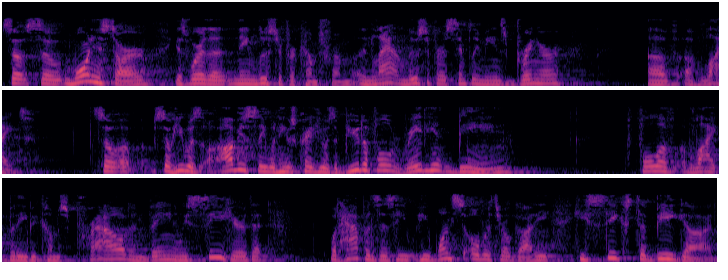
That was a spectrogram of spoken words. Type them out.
So, so morning star is where the name Lucifer comes from. In Latin, Lucifer simply means bringer of, of light. So, uh, so he was obviously, when he was created, he was a beautiful, radiant being, full of, of light, but he becomes proud and vain. And we see here that what happens is he, he wants to overthrow God. He, he seeks to be God.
